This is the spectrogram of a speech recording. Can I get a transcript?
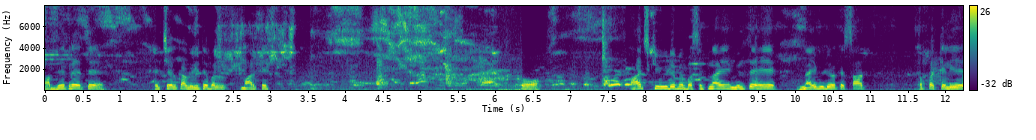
आप देख रहे थे एचएल का वेजिटेबल मार्केट तो आज की वीडियो में बस इतना ही। मिलते हैं एक नई वीडियो के साथ। तब तक के लिए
